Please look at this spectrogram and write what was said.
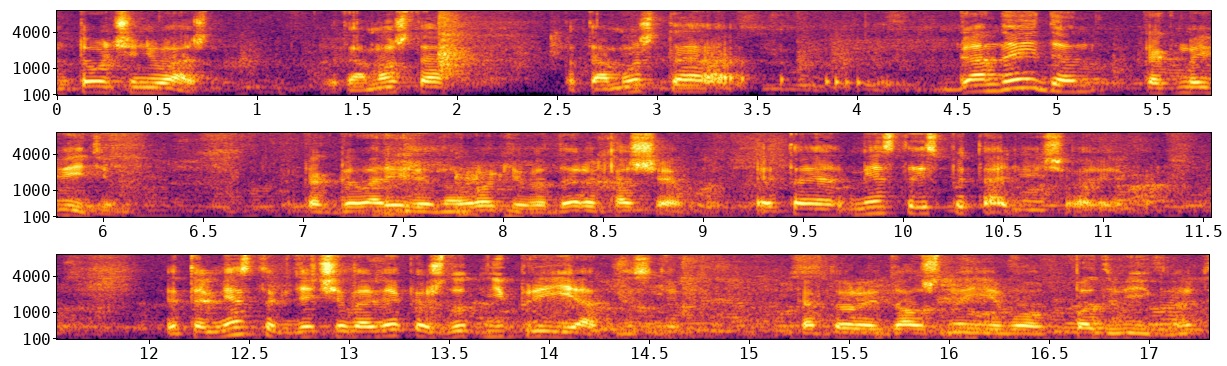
Это очень важно. Потому что, потому что Ганейден, как мы видим, как говорили на уроке Вадера Хашем, это место испытания человека. Это место, где человека ждут неприятности, которые должны его подвигнуть.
